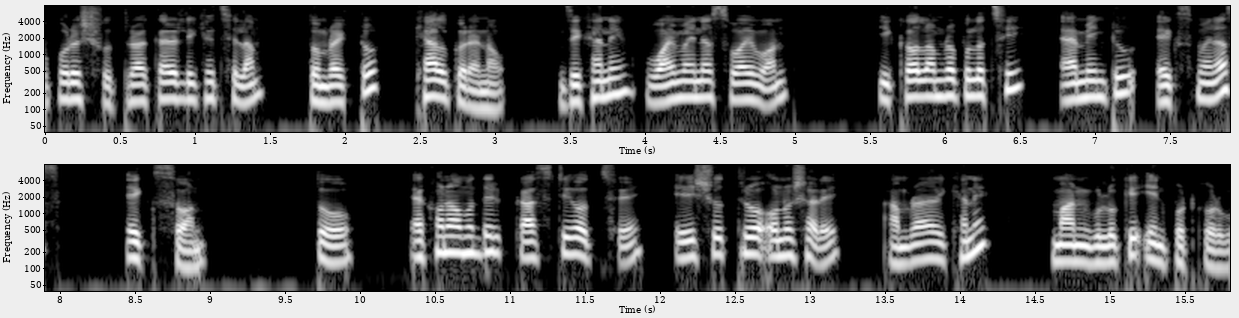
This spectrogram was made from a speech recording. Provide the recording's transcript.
উপরের সূত্র আকারে লিখেছিলাম, তোমরা একটু খেয়াল করে নাও, যেখানে Y minus Y one equal আমরা বলেছি M into X minus X one তো এখন আমাদের কাজটি হচ্ছে এই সূত্র অনুসারে আমরা এখানে মানগুলোকে ইনপুট করব।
